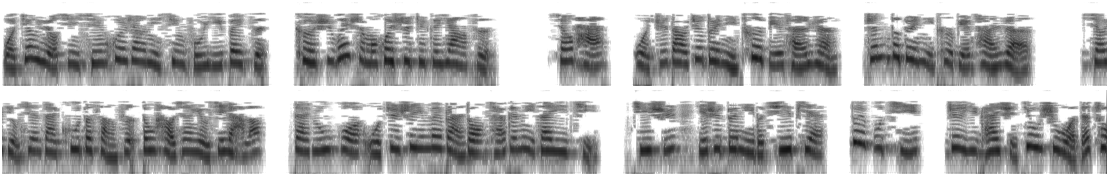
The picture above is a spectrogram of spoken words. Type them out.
我就有信心会让你幸福一辈子。可是为什么会是这个样子？萧谈，我知道这对你特别残忍，真的对你特别残忍。萧九现在哭的嗓子都好像有些哑了。但如果我只是因为感动才跟你在一起，其实也是对你的欺骗。对不起，这一开始就是我的错。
